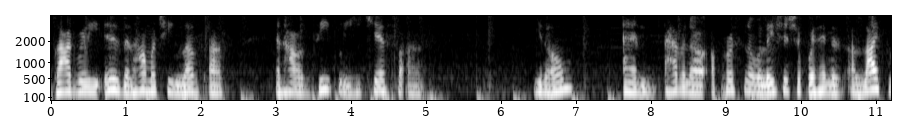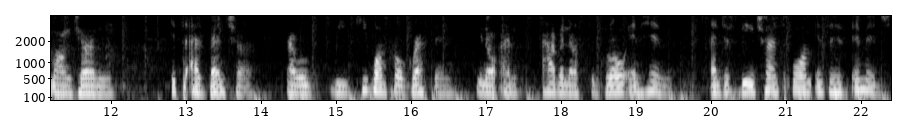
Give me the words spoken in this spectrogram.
God really is and how much He loves us and how deeply He cares for us. You know? And having a, a personal relationship with Him is a lifelong journey. It's an adventure that will be keep on progressing, you know, and having us grow in Him and just being transformed into His image.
